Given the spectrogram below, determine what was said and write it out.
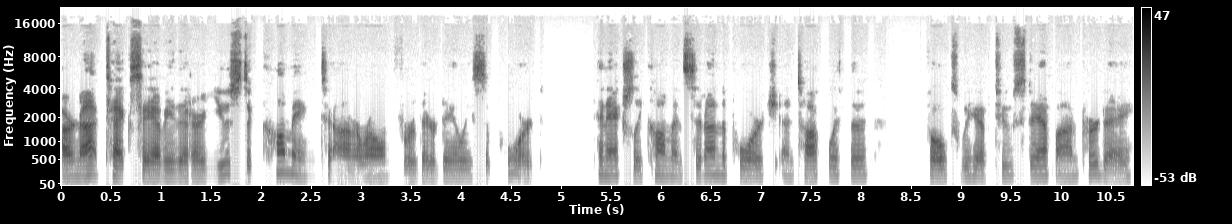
are not tech savvy, that are used to coming to On Our Own for their daily support, can actually come and sit on the porch and talk with the folks. We have two staff on per day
